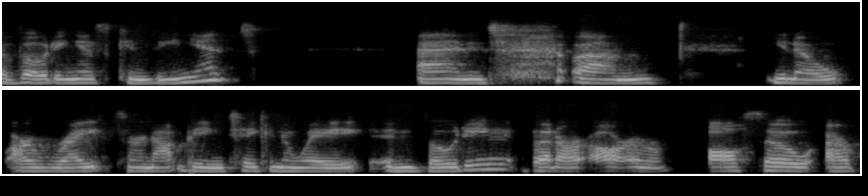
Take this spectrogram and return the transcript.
voting is convenient and um, you know our rights are not being taken away in voting but our, our also our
